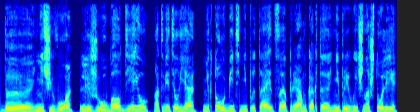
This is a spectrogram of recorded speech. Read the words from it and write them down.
«Да ничего, лежу, балдею», — ответил я. «Никто убить не пытается, прям как-то непривычно, что ли».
